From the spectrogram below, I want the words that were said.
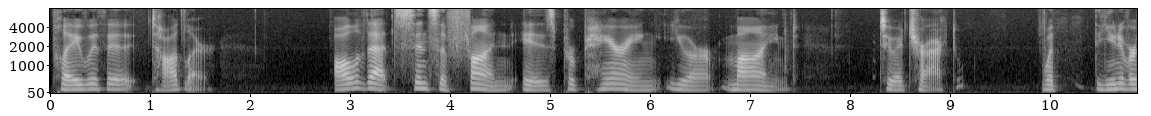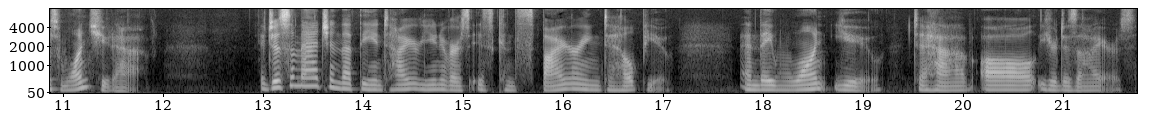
play with a toddler. All of that sense of fun is preparing your mind to attract the universe wants you to have. Just imagine that the entire universe is conspiring to help you and they want you to have all your desires.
